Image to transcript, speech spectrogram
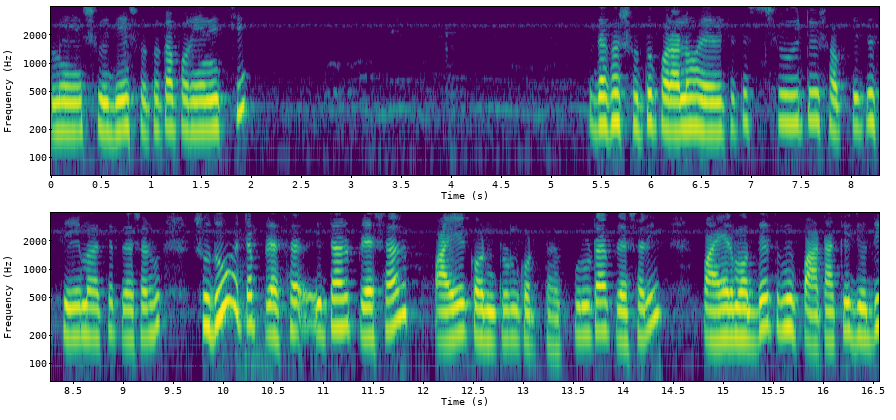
আমি সুই দিয়ে সুতোটা পরিয়ে নিচ্ছি। দেখো, সুতো পরানো হয়ে গেছে, তো সুই সব কিছু সেম আছে প্রেশার শুধু এটা প্রেশার এটার প্রেশার পায়ে কন্ট্রোল করতে হয়, পুরোটা প্রেশারই পায়ের মধ্যে তুমি পাটাকে যদি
